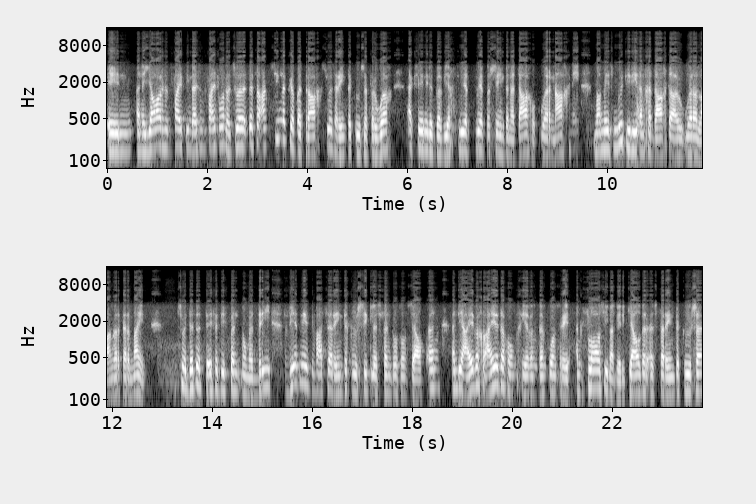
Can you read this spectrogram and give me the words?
en in 'n jaar is dit 15500. So dis 'n aansienlike bedrag soos rentekoerse verhoog. Ek sê nie dit beweeg 2 2% in 'n dag of oornag nie, maar mens moet hierdie in gedagte hou oor 'n langer termyn. So dit is definitief punt nommer 3. Weet net wat se rentekoers siklus vind ons onsself in. In die huidige huidige omgewing dink ons inflasie wat weer die kelder is vir rentekoerse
